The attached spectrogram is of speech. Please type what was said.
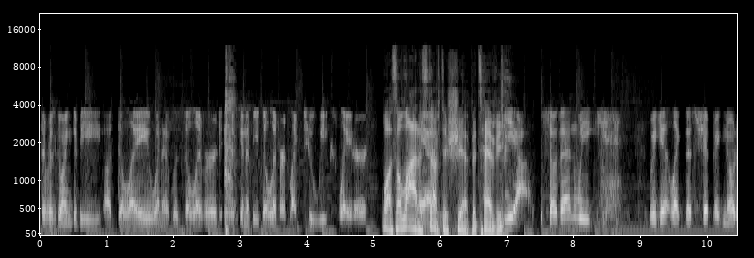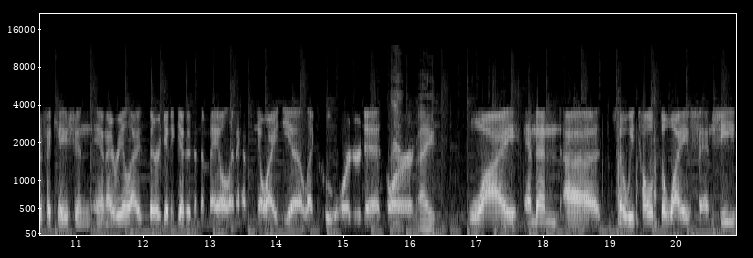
there was going to be a delay when it was delivered. It was going to be delivered like two weeks later. Well, it's a lot of And- stuff to ship. It's heavy. Yeah. So then we we get like this shipping notification, and I realize they're going to get it in the mail, and I have no idea like who ordered it or Right. why. And then, uh, so we told the wife, and she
